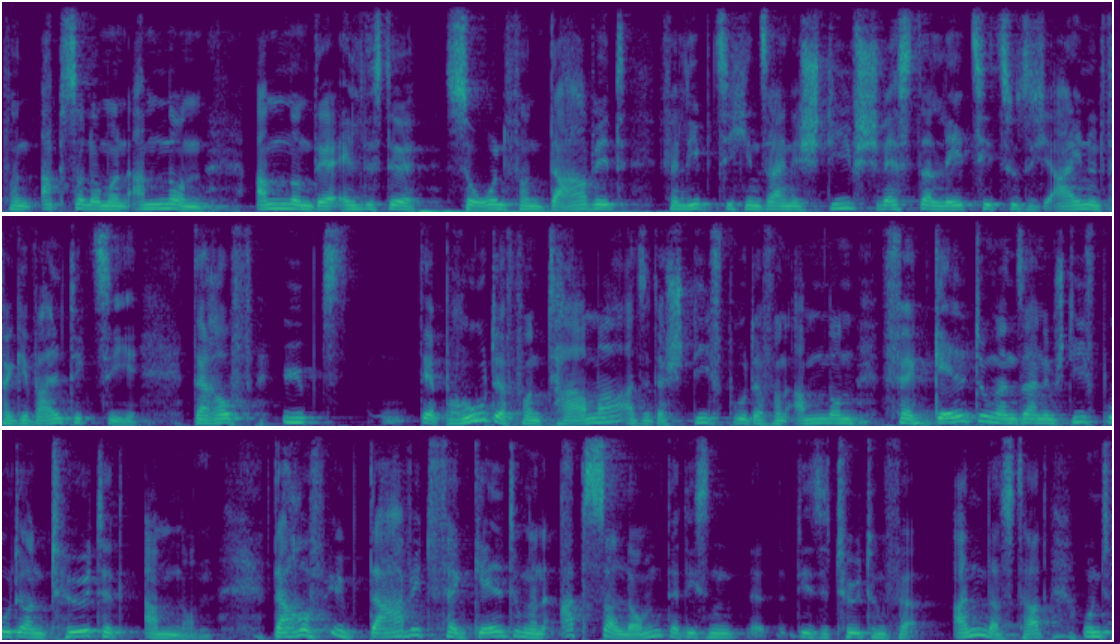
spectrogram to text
von Absalom und Amnon. Amnon, der älteste Sohn von David, verliebt sich in seine Stiefschwester, lädt sie zu sich ein und vergewaltigt sie. Darauf übt der Bruder von Tamar, also der Stiefbruder von Amnon, Vergeltung an seinem Stiefbruder und tötet Amnon. Darauf übt David Vergeltung an Absalom, der diesen, äh, diese Tötung veranlasst hat und,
